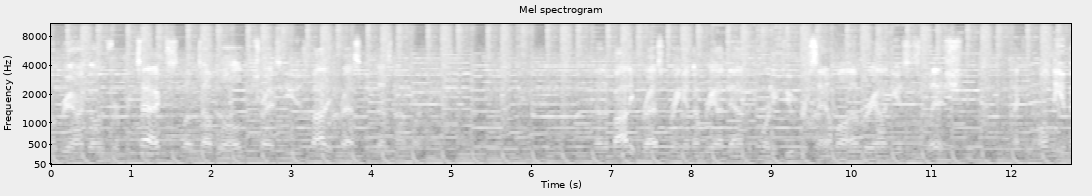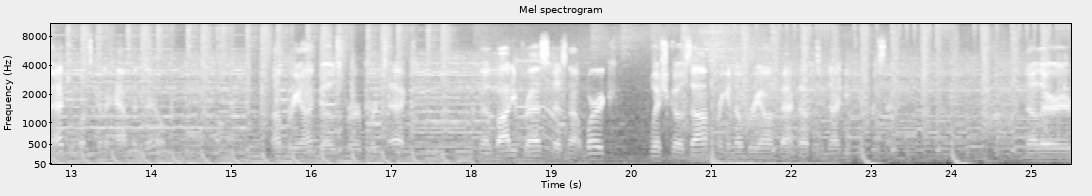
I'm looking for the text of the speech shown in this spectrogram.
Umbreon going for Protect, while Dubwool tries to use Body Press, but does not work. Another Body Press, bringing Umbreon down to 42%, while Umbreon uses Wish. I can only imagine what's going to happen now. Umbreon goes for Protect. Another Body Press does not work. Wish goes off, bringing Umbreon back up to 92%. Another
